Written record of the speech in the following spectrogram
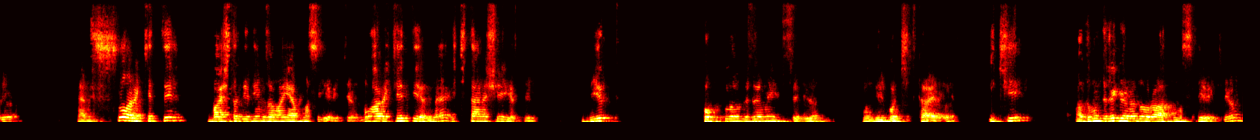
alıyorum. Yani şu hareketi başta dediğim zaman yapması gerekiyor. Bu hareket yerine iki tane şey yapıyor. Bir, topukların üzerine yükseliyor. Bu bir vakit kaybı. İki, adımı direkt öne doğru atması gerekiyor.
